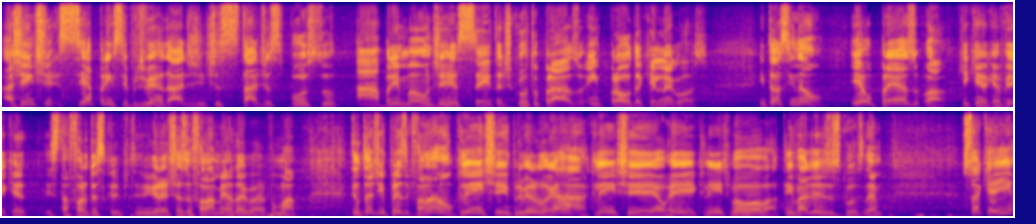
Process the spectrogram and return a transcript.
a gente, se é princípio de verdade, a gente está disposto a abrir mão de receita de curto prazo em prol daquele negócio. Então, assim, não, eu prezo. Ó, quem quer ver que está fora do script? Tem grande chance de eu falar merda agora. Vamos lá. Tem um tanto de empresa que fala: não, cliente em primeiro lugar, cliente é o rei, cliente blá blá blá. Tem vários discursos, né? Só que aí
